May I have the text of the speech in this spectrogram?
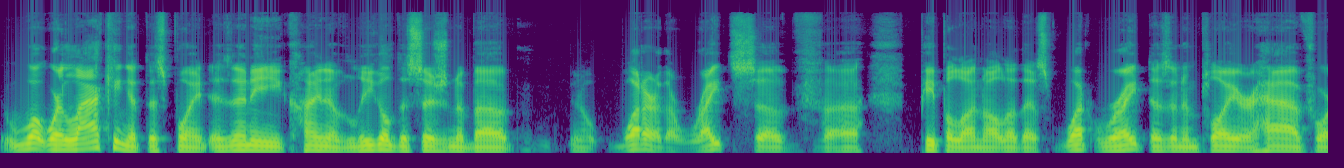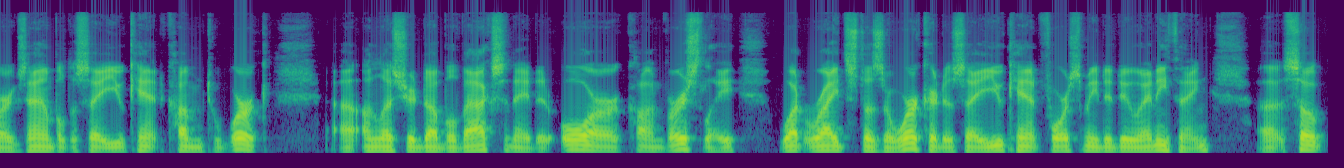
what we're lacking at this point is any kind of legal decision about you know what are the rights of uh, people on all of this. What right does an employer have, for example, to say you can't come to work uh, unless you're double vaccinated? Or conversely, what rights does a worker to say you can't force me to do anything? Uh, so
